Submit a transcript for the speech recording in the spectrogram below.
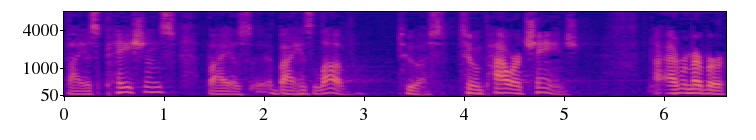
by His patience, by His, by His love to us, to empower change. I remember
